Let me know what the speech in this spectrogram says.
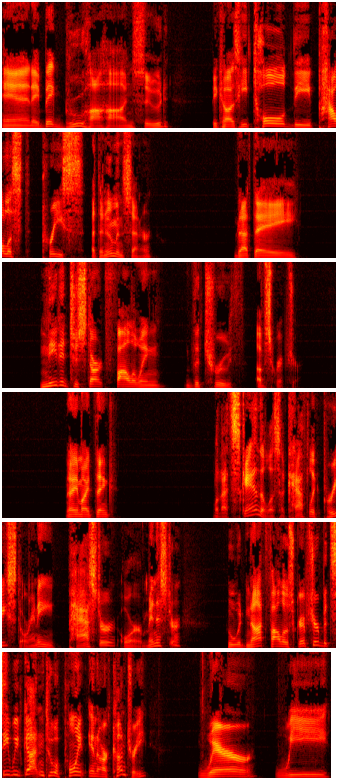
and a big brouhaha ensued because he told the Paulist priests at the Newman Center that they needed to start following the truth of Scripture. Now, you might think, well, that's scandalous. A Catholic priest or any pastor or minister who would not follow Scripture. But see, we've gotten to a point in our country where we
